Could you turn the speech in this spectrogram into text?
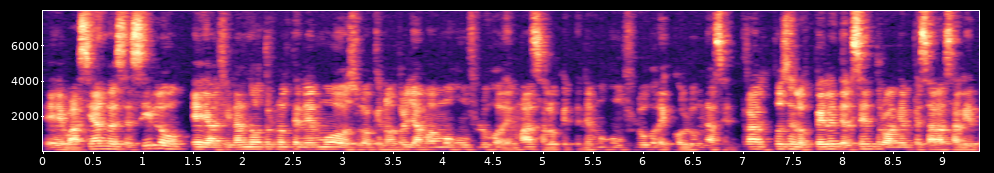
eh, vaciando ese silo, eh, al final nosotros no tenemos lo que nosotros llamamos un flujo de masa, lo que tenemos un flujo de columna central. Entonces los pellets del centro van a empezar a salir,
